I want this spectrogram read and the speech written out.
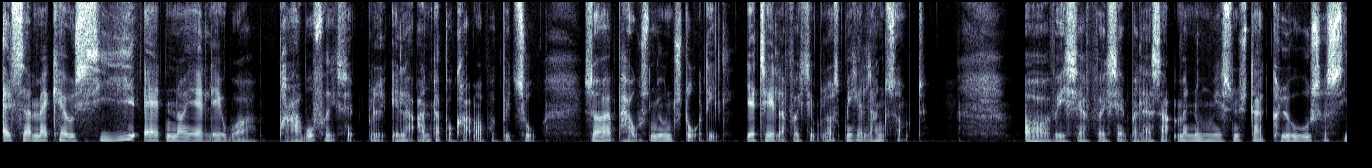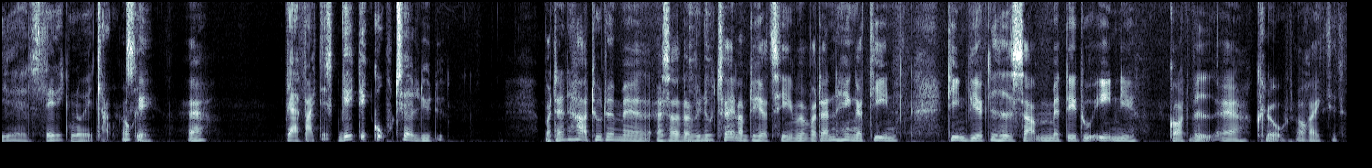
Altså, man kan jo sige, at når jeg laver Bravo for eksempel, eller andre programmer på B2, så er pausen jo en stor del. Jeg taler for eksempel også mega langsomt. Og hvis jeg for eksempel er sammen med nogen, jeg synes, der er kloge, så siger jeg slet ikke noget i lang tid. Okay, ja. Jeg er faktisk virkelig god til at lytte. Hvordan har du det med, altså når vi nu taler om det her tema, hvordan hænger din, din virkelighed sammen med det, du egentlig godt ved er klogt og rigtigt?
